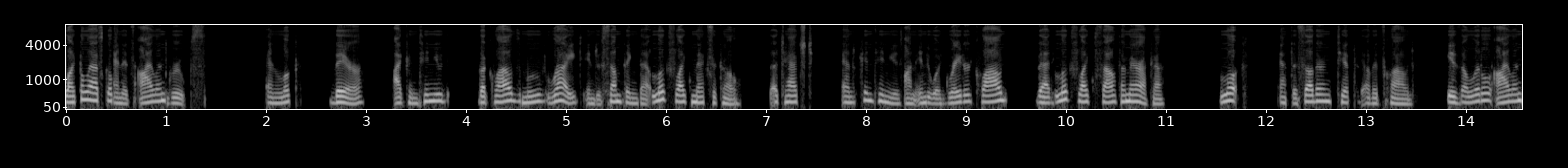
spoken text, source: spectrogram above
like Alaska and its island groups. And look, there, I continued, the clouds moved right into something that looks like Mexico, attached, and continues on into a greater cloud, that looks like South America. Look, at the southern tip of its cloud, is a little island,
